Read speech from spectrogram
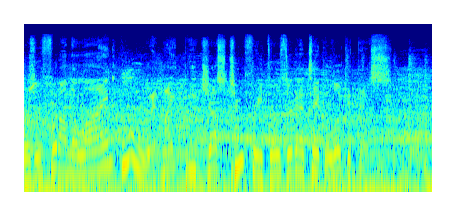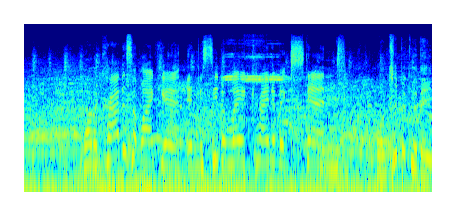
Was her foot on the line? Ooh, it might be just two free throws. They're going to take a look at this. Well, the crowd doesn't like it, and you see the leg kind of extend. Well, typically they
